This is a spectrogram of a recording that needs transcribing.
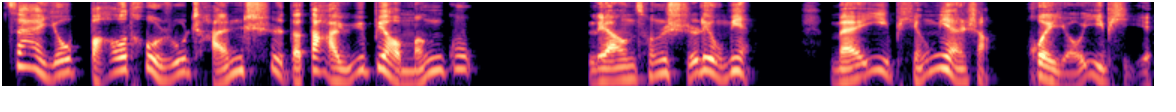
再由薄透如蝉翅的大鱼鳔蒙箍，两层石榴面，每一平面上。会有一匹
